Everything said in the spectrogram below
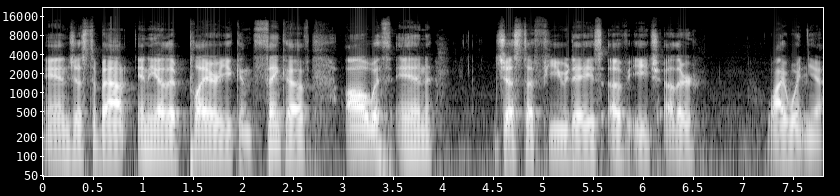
and just about any other player you can think of, all within just a few days of each other. Why wouldn't you?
